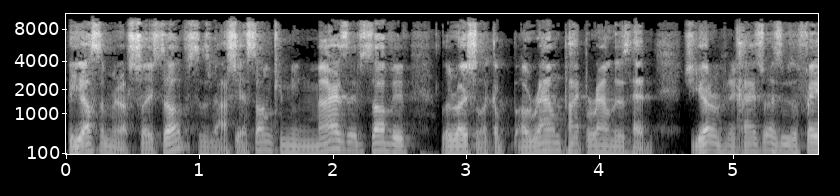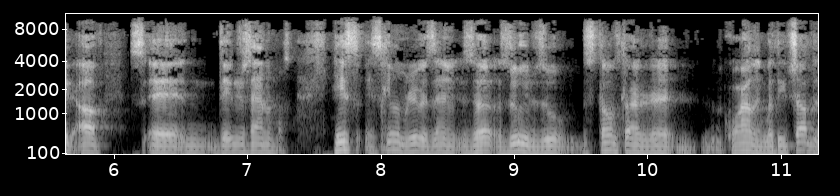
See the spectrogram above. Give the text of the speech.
V'yasam Rashaysav says Rashi Yasam can mean like a, a, round pipe around his head. He was afraid of uh, dangerous animals. His his rivers and the stones started uh, quarreling with each other.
